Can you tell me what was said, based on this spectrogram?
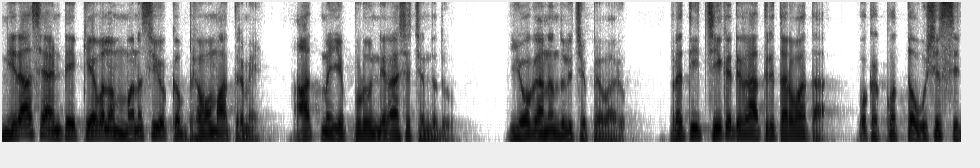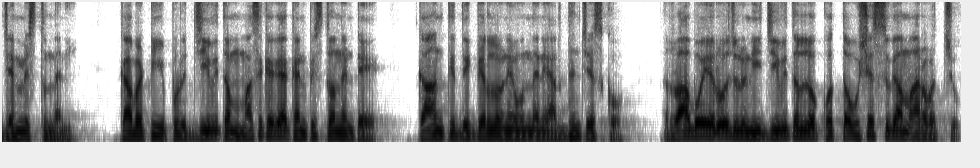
నిరాశ అంటే కేవలం మనసు యొక్క భ్రమ మాత్రమే. ఆత్మ ఎప్పుడూ నిరాశ చెందదు. యోగానందులు చెప్పేవారు. ప్రతి చీకటి రాత్రి తర్వాత ఒక కొత్త ఉషస్సు జన్మిస్తుందని. కాబట్టి ఇప్పుడు జీవితం మసకగా కనిపిస్తోందంటే కాంతి దగ్గరలోనే ఉందని అర్థం చేసుకో. రాబోయే రోజులు నీ జీవితంలో కొత్త ఉషస్సుగా మారవచ్చు.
